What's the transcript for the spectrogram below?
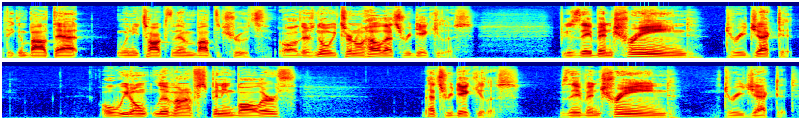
Think about that when you talk to them about the truth. Oh, there's no eternal hell. That's ridiculous. Because they've been trained to reject it oh, we don't live on a spinning ball earth, that's ridiculous. They've been trained to reject it.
